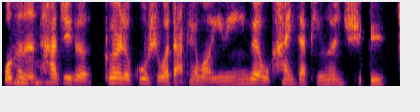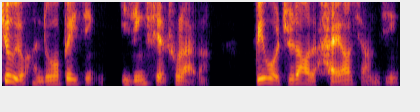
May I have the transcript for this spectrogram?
我可能他这个歌的故事，我打开网易云音乐，我看一下评论区，就有很多背景已经写出来了，比我知道的还要详尽。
